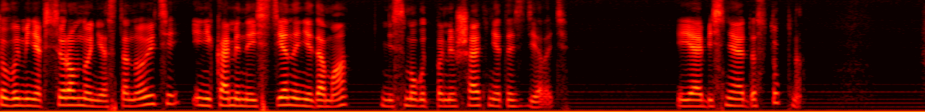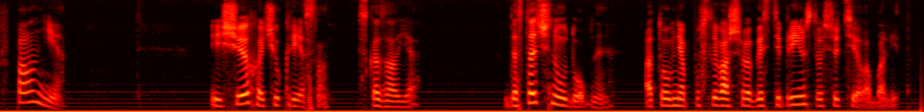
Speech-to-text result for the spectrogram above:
то вы меня все равно не остановите, и ни каменные стены, ни дома не смогут помешать мне это сделать. И я объясняю доступно? Вполне. Еще я хочу кресло, сказал я. Достаточно удобное, а то у меня после вашего гостеприимства все тело болит. —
